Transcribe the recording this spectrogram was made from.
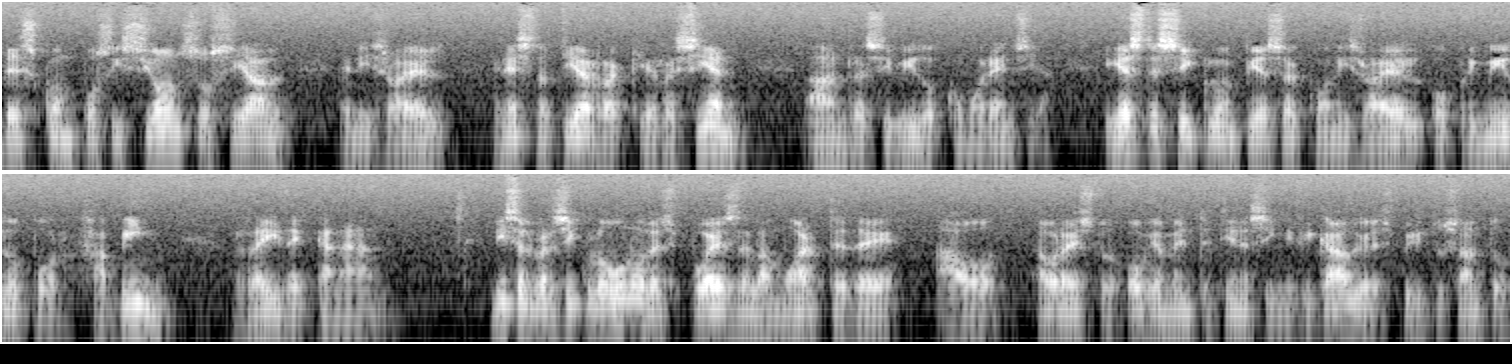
descomposición social en Israel, en esta tierra que recién han recibido como herencia. Y este ciclo empieza con Israel oprimido por Jabín, rey de Canaán. Dice el versículo 1, después de la muerte de Ahora esto obviamente tiene significado y el Espíritu Santo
